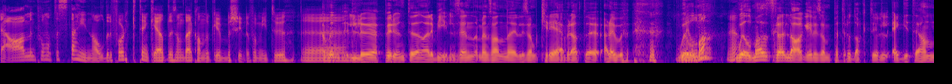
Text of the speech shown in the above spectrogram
Ja, men på en måte steinalderfolk, tenker jeg at liksom, der kan du ikke beskylde for metoo. Uh... Ja, men løper rundt i den der bilen sin mens han eh, liksom krever at eh, Er det Wilma? Wilma? Ja. Wilma skal lage liksom petrodaktylegg til han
